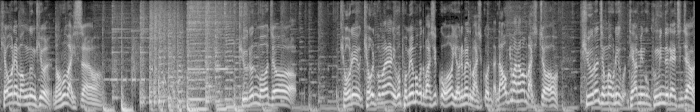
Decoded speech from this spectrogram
겨울에 먹는 귤 너무 맛있어요. 귤은 뭐 저 겨울에 겨울뿐만이 아니고 봄에 먹어도 맛있고 여름에도 맛있고 나- 나오기만 하면 맛있죠. 귤은 정말 우리 대한민국 국민들의 진짜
